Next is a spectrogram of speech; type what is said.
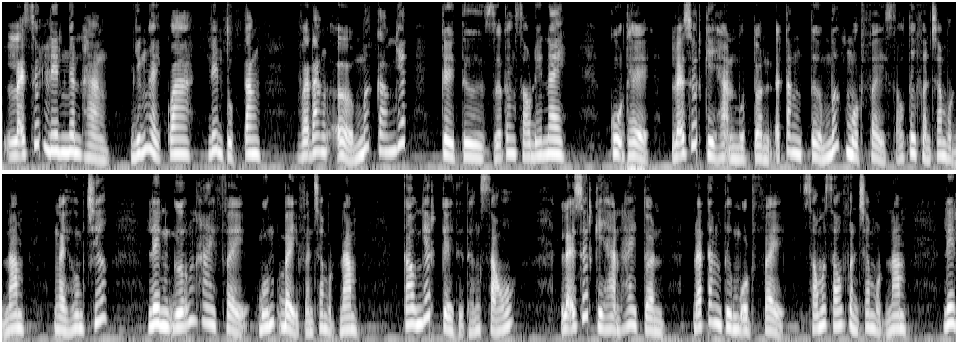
Lãi suất liên ngân hàng những ngày qua liên tục tăng và đang ở mức cao nhất kể từ giữa tháng 6 đến nay. Cụ thể, lãi suất kỳ hạn một tuần đã tăng từ mức 1,64% một năm ngày hôm trước lên ngưỡng 2,47% một năm, cao nhất kể từ tháng 6. Lãi suất kỳ hạn 2 tuần đã tăng từ 1,66% một năm lên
